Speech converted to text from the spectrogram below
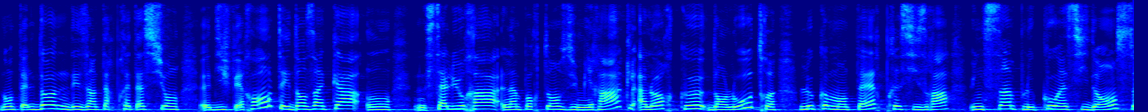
dont elles donnent des interprétations euh, différentes. Et dans un cas, on saluera l'importance du miracle, alors que dans l'autre, le commentaire précisera une simple coïncidence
